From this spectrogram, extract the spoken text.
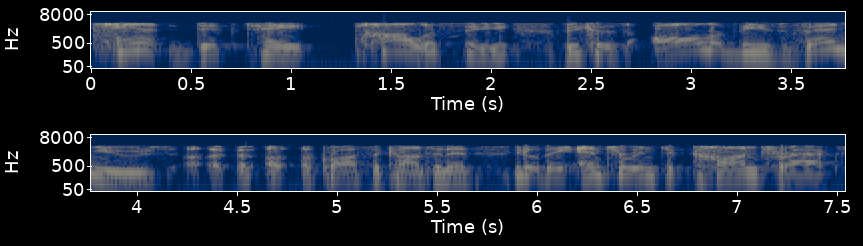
can't dictate policy because all of these venues uh, uh, uh, across the continent, you know, they enter into contracts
